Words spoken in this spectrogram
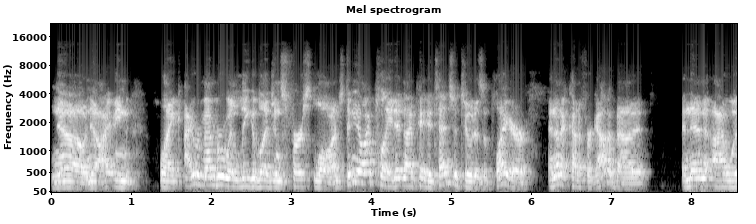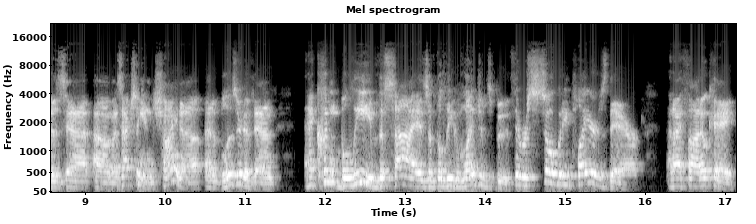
No, no. I mean, like I remember when League of Legends first launched, and you know, I played it and I paid attention to it as a player, and then I kind of forgot about it. And then I was at, um, I was actually in China at a Blizzard event, and I couldn't believe the size of the League of Legends booth. There were so many players there, and I thought, okay,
